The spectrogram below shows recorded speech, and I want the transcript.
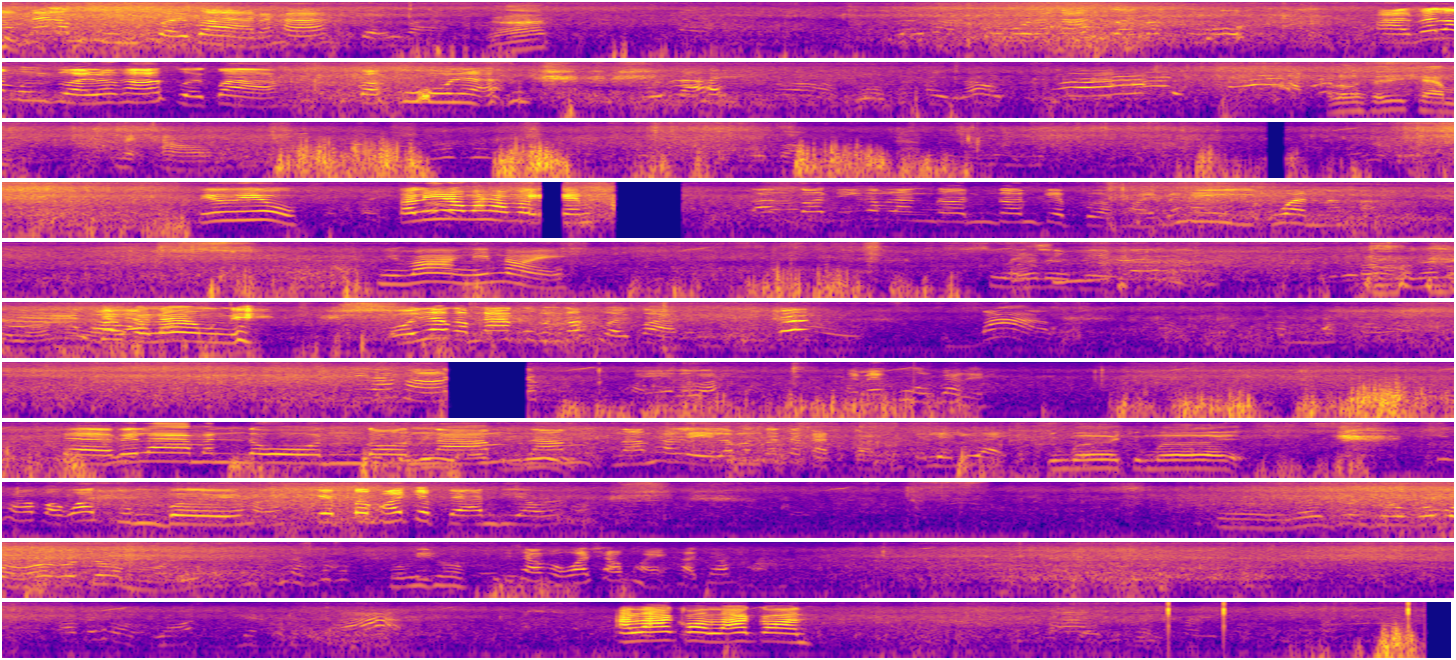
กว่านะคะสวยกว่านะกูนะคะสวยกว่ากูอ่านแม่ละมึงสวยนะคะ สวยกว่ากว่ากูเนี่ยอุ๊ยได้ลงสถิติแคมไม่เอาวิววิวตอนนี้เรามาทำอะไรกันคะตอนตอนนี้กำลังเดินเดินเก็บเปลือกหอยไม่ให้อ้วนนะคะ มีบ้างนิดหน่อย สวยชีวิตอะเทียบกับหน้ามึงดิโอ้ยเทียบกับหน้ากูมันก็สวยกว่าบ้านี่นะคะหอยอะไรวะหอยแมงพูดป่ะเนี่ยแต่เวลามันโดนโดนน้ำน้ำน้ำทะเลแล้วมันก็จะกัดก่อนไปเรื่อยจุงเบยจุงเบยๆที่ เขาบอกว่าจุงเบยค่ะเก็บเปลือกหอยเก็บแต่อันเดียวนะคะแล้วเพื่อนเขาเขาบอกว่าเขาชอบหอยพี่พี่ชอบบอกว่าชอบหอยค่ะชอบหอยเอาไปเถอะร้อนเดี๋ยวอะอะลาก่อนลาก่อน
